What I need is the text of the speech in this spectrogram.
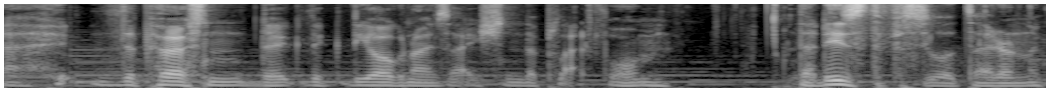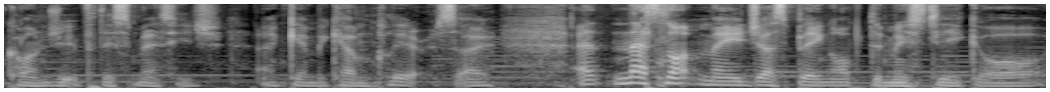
uh, the person, the, the the organisation, the platform that is the facilitator and the conduit for this message and can become clearer. So, and, and that's not me just being optimistic or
